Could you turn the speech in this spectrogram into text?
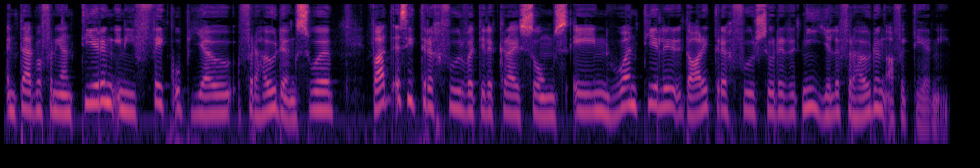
in terme van die hantering en die effek op jou verhouding. So, wat is die terugvoer wat jy kry soms en hoe hanteer jy daardie terugvoer sodat dit nie hele verhouding affekteer nie?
